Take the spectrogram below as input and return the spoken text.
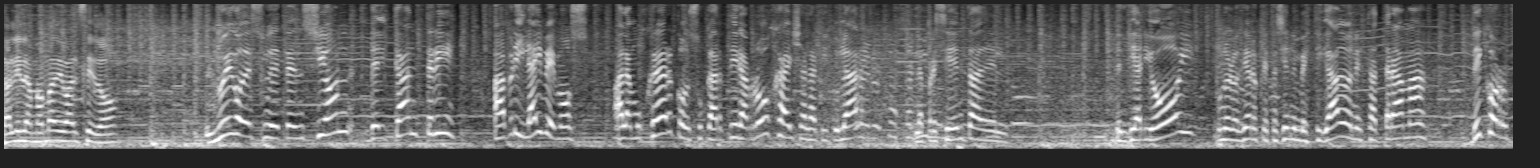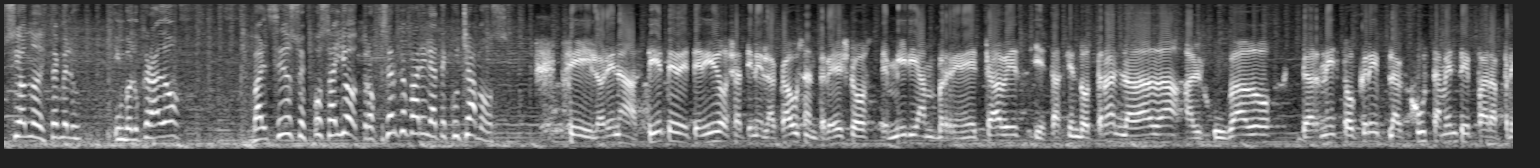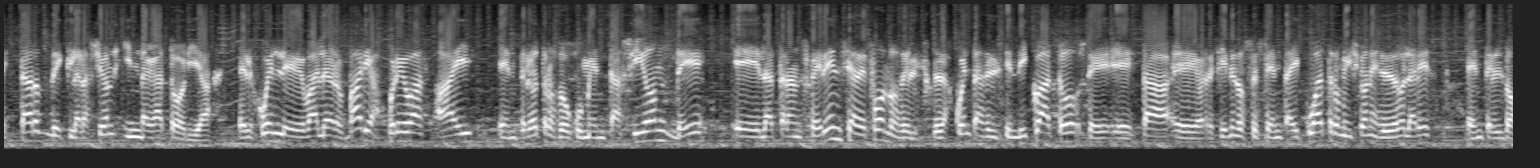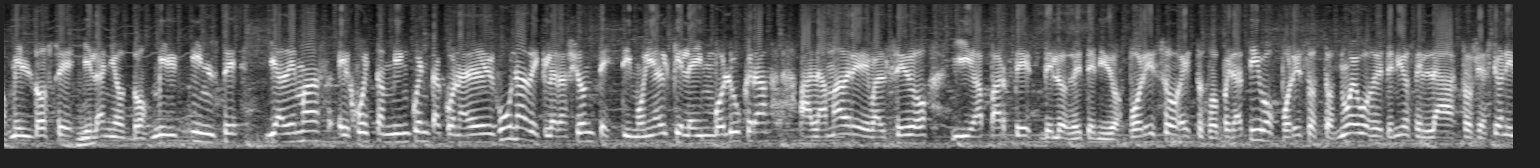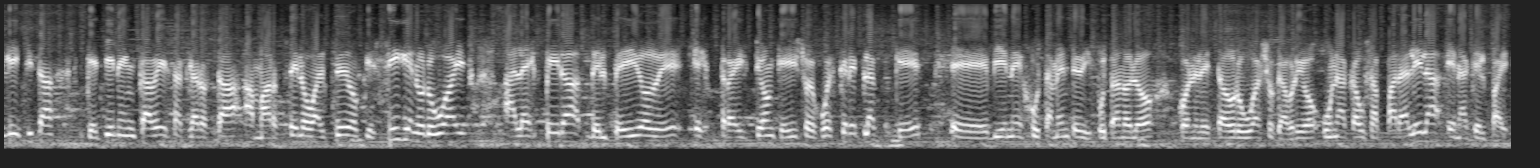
Sale la mamá de Balcedo. Luego de su detención del country, Abril, ahí vemos a la mujer con su cartera roja, ella es la titular, la presidenta del, del diario Hoy, uno de los diarios que está siendo investigado en esta trama de corrupción donde está involucrado Balcedo, su esposa y otro. Sergio Farela, te escuchamos. Sí, Lorena, siete detenidos ya tiene la causa, entre ellos eh, Miriam Brené Chávez, y está siendo trasladada al juzgado de Ernesto Crepla justamente para prestar declaración indagatoria. El juez le va a leer varias pruebas, hay entre otros documentación de eh, la transferencia de fondos de las cuentas del sindicato, se está eh, recibiendo 64 millones de dólares entre el 2012 y el año 2015 y además el juez también cuenta con alguna declaración testimonial que la involucra a la madre de Balcedo y aparte de los detenidos. Por eso estos operativos, por eso estos nuevos detenidos en la asociación ilícita que tienen cabeza, claro está, a Marcelo Balcedo que sigue en Uruguay a la espera del pedido de extradición que hizo el juez Crepla que eh, viene justamente disputándolo con el Estado uruguayo que abrió una causa paralela en aquel país.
